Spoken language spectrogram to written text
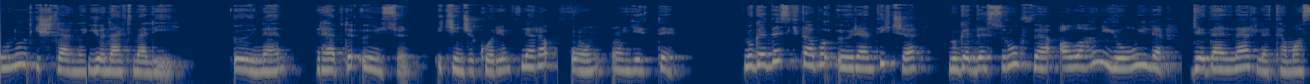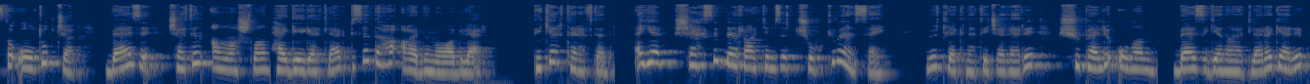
onun işlərinə yönəltməliyik. Öynən Rəbdə öyünsün. 2-ci Korinflərə 10:17. Müqəddəs kitabı öyrəndikcə, müqəddəs ruh və Allahın yolu ilə gedənlərlə təmasda olduqca bəzi çətin anlaşılan həqiqətlər bizə daha aydın ola bilər. Digər tərəfdən Əgər şəxsi dərrakimizə çox güvənsək, mütləq nəticələri şübhəli olan bəzi qənaətlərə gəlib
